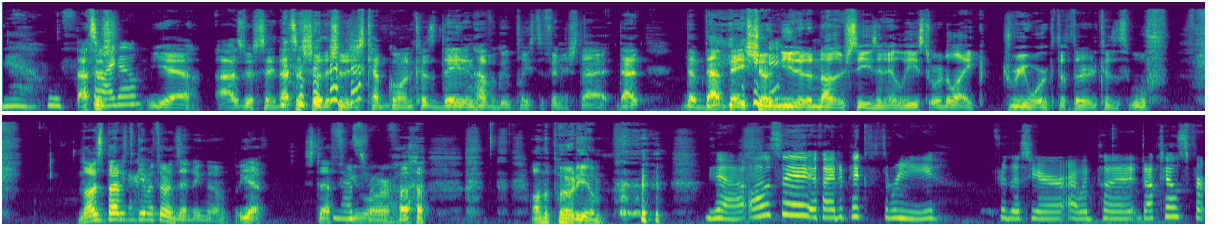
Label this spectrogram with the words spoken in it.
Yeah. Oof. That's so a I go. Yeah, I was gonna say that's a show that should have just kept going because they didn't have a good place to finish that. That the, that base show needed another season at least, or to like rework the third. Because oof, not as bad as the Game of Thrones ending though. But yeah, Steph, That's you are uh, on the podium. Yeah, I would say if I had to pick three for this year, I would put Ducktales for,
